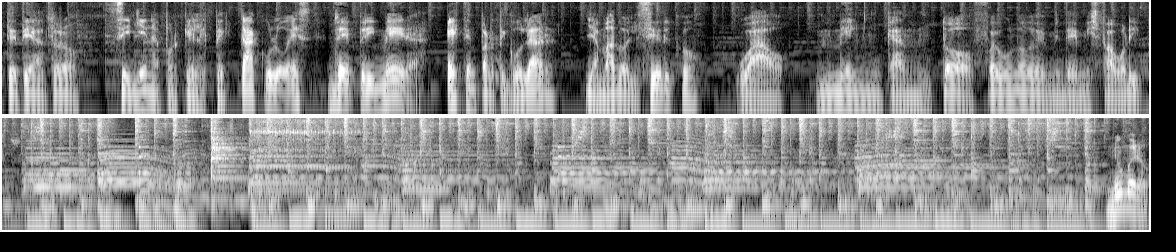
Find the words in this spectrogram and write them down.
Este teatro se llena porque el espectáculo es de primera. Este en particular, llamado el circo, wow, me encantó, fue uno de, mis favoritos. Número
